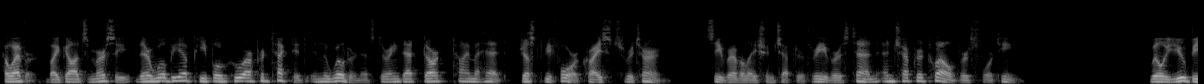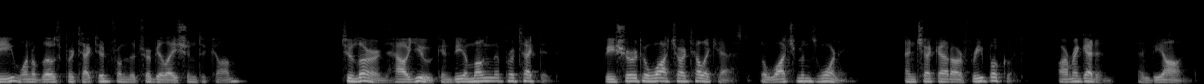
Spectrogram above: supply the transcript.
However, by God's mercy, there will be a people who are protected in the wilderness during that dark time ahead, just before Christ's return. See Revelation chapter 3 verse 10 and chapter 12 verse 14. Will you be one of those protected from the tribulation to come? To learn how you can be among the protected, be sure to watch our telecast, The Watchman's Warning, and check out our free booklet, Armageddon and Beyond.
